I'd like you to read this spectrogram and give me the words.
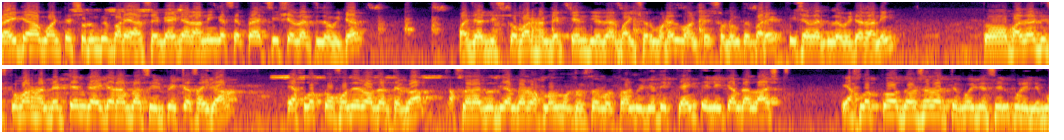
গাড়িটা ওয়ান্টেড শোরুম পেপারে আছে। গাড়িটা রানিং আছে প্রায় ত্রিশ হাজার কিলোমিটার। বাজার ডিসকভার হান্ড্রেড টেন দুই হাজার বাইশের মডেল ওয়ান্টেড শোরুম পেপারে ত্রিশ হাজার কিলোমিটার রানিং তো বাজার ডিসকভার হান্ড্রেড টেন গাড়িটার আমরা সিল পেজটা চাইলাম। এক লক্ষ পনেরো হাজার টাকা। আপনারা যদি আমরা রহমান মোটরসের বর্তমান ভিডিও দেখতেন তাহলে এটা আমরা লাস্ট এক লক্ষ দশ হাজার টাকা হইলে সেল করে নিব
